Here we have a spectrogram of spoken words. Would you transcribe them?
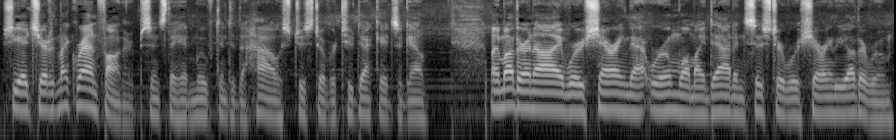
she had shared with my grandfather since they had moved into the house just over two decades ago. My mother and I were sharing that room while my dad and sister were sharing the other room.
